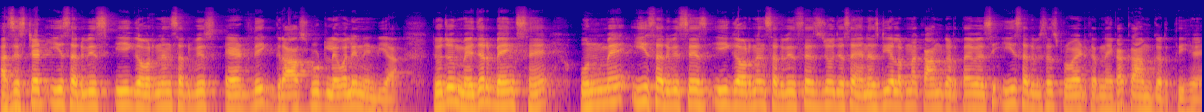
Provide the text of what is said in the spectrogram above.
assisted e service e governance service at the grass root level in India जो जो मेजर बैंक्स हैं, उनमें e services e governance services जो जैसे एनएसडीएल अपना काम करता है, वैसे ई सर्विसेज़ प्रोवाइड करने का काम करती है।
